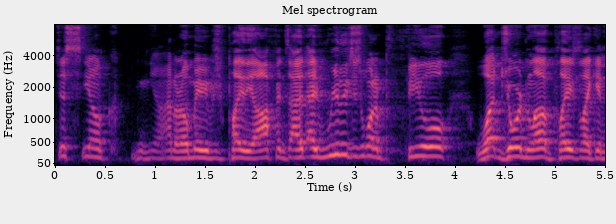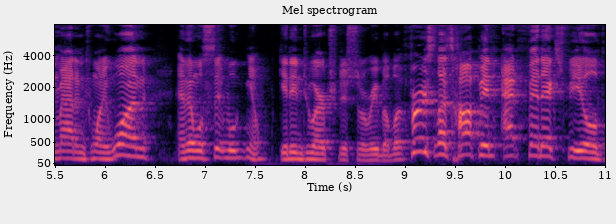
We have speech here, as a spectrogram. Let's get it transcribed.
Just you know, you know I don't know, maybe just play the offense. I, I really just want to feel what Jordan Love plays like in Madden 21, and then we'll sit. We'll you know get into our traditional rebuild. But first, let's hop in at FedEx Field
